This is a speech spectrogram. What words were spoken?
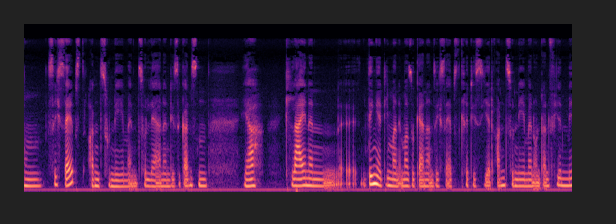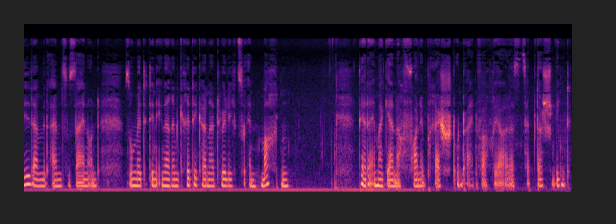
ähm, sich selbst anzunehmen, zu lernen, diese ganzen ja kleinen äh, Dinge, die man immer so gerne an sich selbst kritisiert, anzunehmen und dann viel milder mit einem zu sein und somit den inneren Kritiker natürlich zu entmachten, der da immer gern nach vorne prescht und einfach ja das Zepter schwingt.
